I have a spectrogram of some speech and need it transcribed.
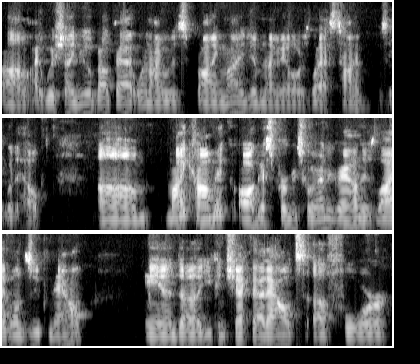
Um, I wish I knew about that when I was buying my Gemini mailers last time because it would have helped. Um, my comic, August Purgatory Underground, is live on Zoop now, and uh, you can check that out uh, for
